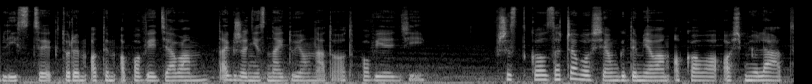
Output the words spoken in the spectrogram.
Bliscy, którym o tym opowiedziałam, także nie znajdują na to odpowiedzi. Wszystko zaczęło się, gdy miałam około 8 lat.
